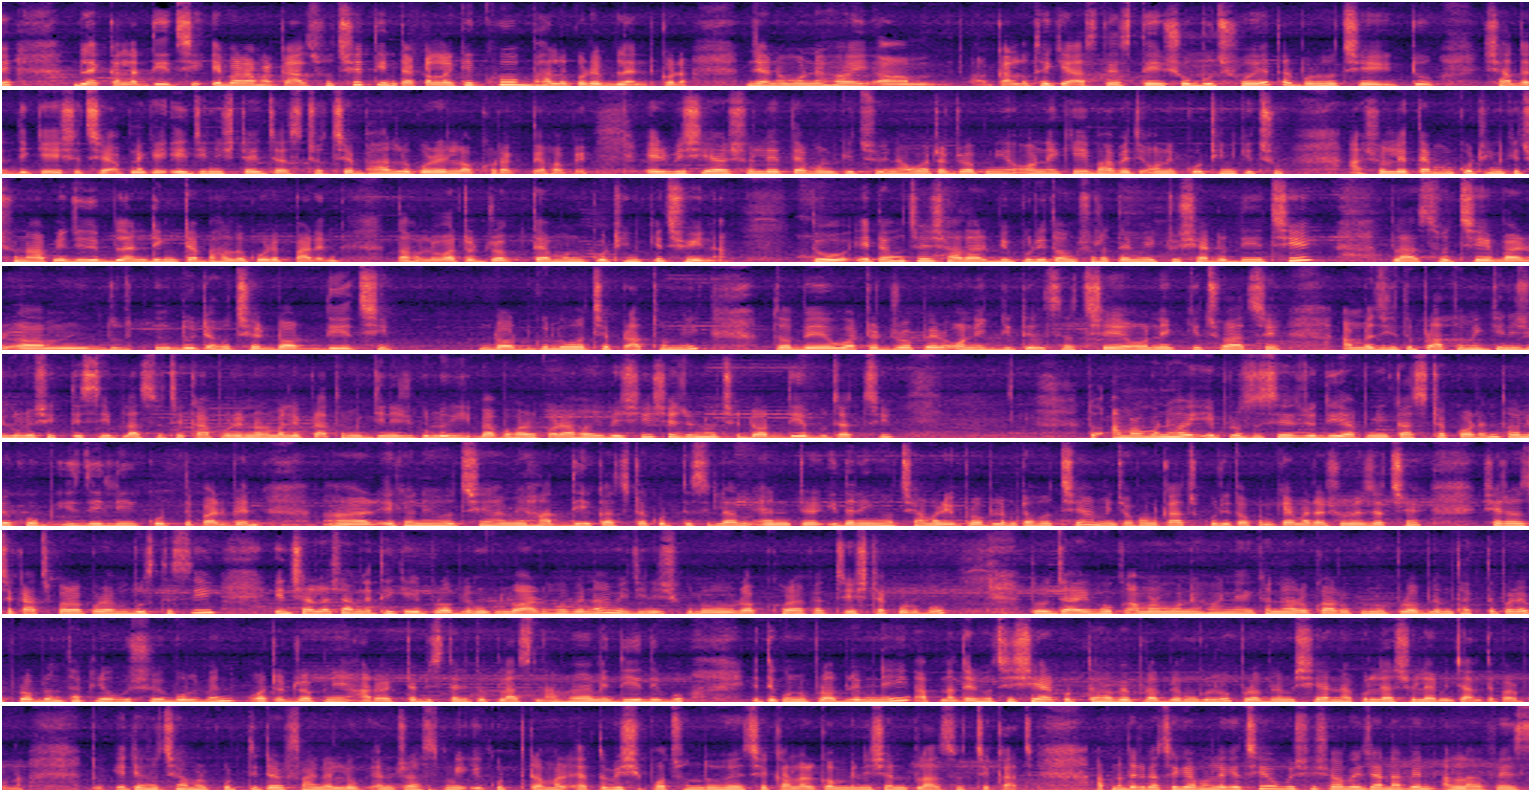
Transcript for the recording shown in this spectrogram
ব্ল্যাক কালার দিয়েছি। এবার আমার কাজ হচ্ছে তিনটা কালারকে খুব ভালো করে ব্ল্যান্ড করা। যেন মনে হয় কালো থেকে আস্তে আস্তে সবুজ হয়ে তারপর হচ্ছে একটু সাদার দিকে এসেছে। আপনাকে এই জিনিসটাই জাস্ট হচ্ছে ভালো করে লক্ষ্য রাখতে হবে। এর বেশি আসলে তেমন কিছুই না। ওয়াটার ড্রপ নিয়ে অনেকেই ভাবে যে অনেক কঠিন কিছু। আসলে তেমন কঠিন কিছু না। আপনি যদি ব্ল্যান্ডিংটা ভালো করে পারেন, তাহলে ওয়াটার ড্রপ তেমন কঠিন কিছুই না। তো এটা হচ্ছে সাদার বিপরীত অংশটাতে আমি একটু শ্যাডো দিয়েছি। প্লাস হচ্ছে এবার দুইটা হচ্ছে ডট দিয়েছি। ডটগুলো হচ্ছে প্রাথমিক, তবে ওয়াটার ড্রপের অনেক ডিটেলস আছে, অনেক কিছু আছে। আমরা যেহেতু প্রাথমিক জিনিসগুলো শিখতেছি প্লাস হচ্ছে কাপড়ে নর্মালি প্রাথমিক জিনিসগুলোই ব্যবহার করা হয় বেশি, সেজন্য হচ্ছে ডট দিয়ে বোঝাচ্ছি। তো আমার মনে হয় এই প্রসেসে যদি আপনি কাজটা করেন, তাহলে খুব ইজিলি করতে পারবেন। আর এখানে হচ্ছে আমি হাত দিয়ে কাজটা করতেছিলাম অ্যান্ড ইদানিং হচ্ছে আমার এই প্রবলেমটা হচ্ছে। আমি যখন কাজ করি তখন ক্যামেরা সরে যাচ্ছে। সেটা হচ্ছে কাজ করার পর আমি বুঝতেছি ইনশাল্লাহ সামনে থেকে এই প্রবলেমগুলো আর হবে না। আমি জিনিসগুলো রক্ষা রাখার চেষ্টা করব। তো যাই হোক, আমার মনে হয় না এখানে আরও কারও কোনো প্রবলেম থাকতে পারে। প্রবলেম থাকলে অবশ্যই বলবেন। ওয়াটার ড্রপ নিয়ে আরও একটা বিস্তারিত ক্লাস না হয় আমি দিয়ে দেবো। এতে কোনো প্রবলেম নেই। আপনাদের হচ্ছে শেয়ার করতে হবে প্রবলেমগুলো প্রবলেম শেয়ার না করলে আসলে আমি জানতে পারব না। তো এটা হচ্ছে আমার কুর্তিটার final look and trust me এই কুর্তিটা আমার এত বেশি পছন্দ হয়েছে কালার কম্বিনেশন প্লাস হচ্ছে কাজ। আপনাদের কাছে কেমন লেগেছে? অবশ্যই সবাই জানাবেন। আল্লাহ হাফেজ।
